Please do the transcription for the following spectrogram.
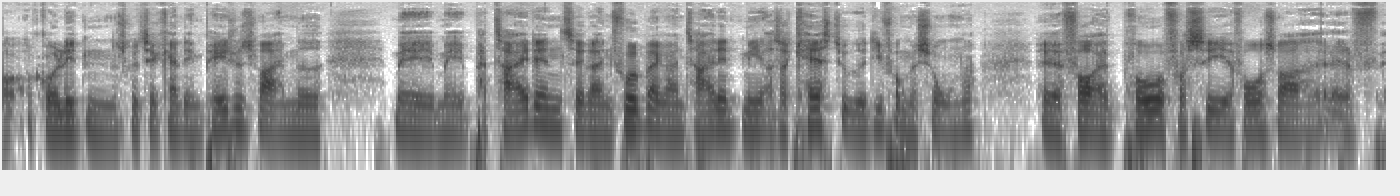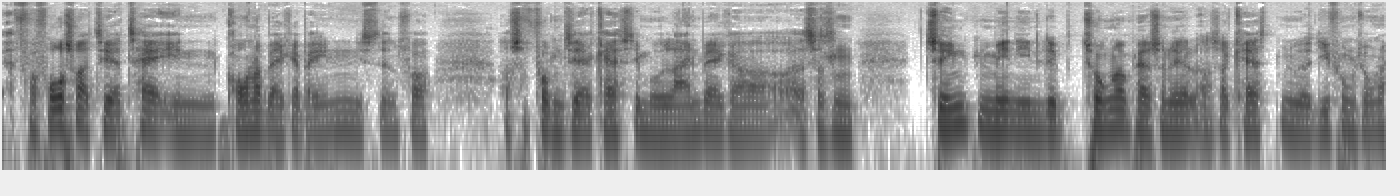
at, at gå lidt en, skulle jeg kalde det en Patriots vej med, med, med et par tight ends, eller en fullback og en tight end mere, og så kaste ud af de formationer, øh, for at prøve at forse forsvaret, for få forsvaret til at tage en cornerback af banen, i stedet for, og så få dem til at kaste imod linebacker, og, altså sådan, tænke dem ind i en lidt tungere personel, og så kaste dem ud af de funktioner.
